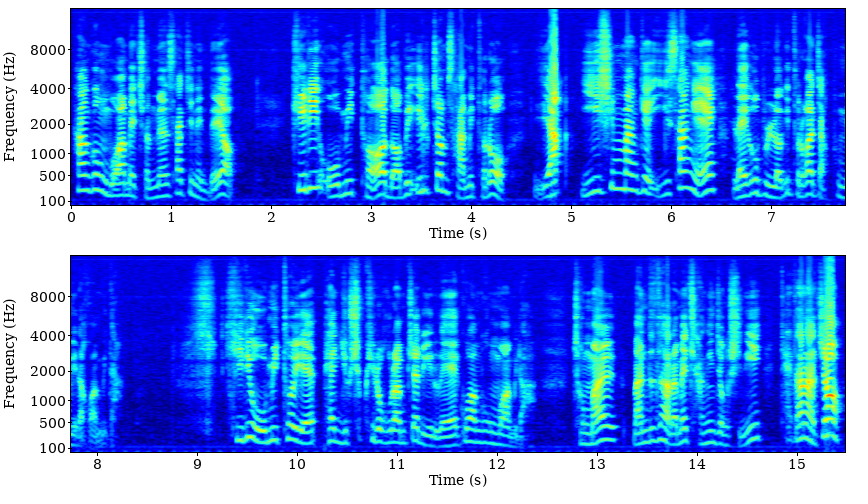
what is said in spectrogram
항공모함의 전면 사진인데요. 길이 5m, 너비 1.4m로 약 20만 개 이상의 레고 블럭이 들어간 작품이라고 합니다. 길이 5m에 160kg짜리 레고 항공 모함이라 정말 만든 사람의 장인 정신이 대단하죠?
